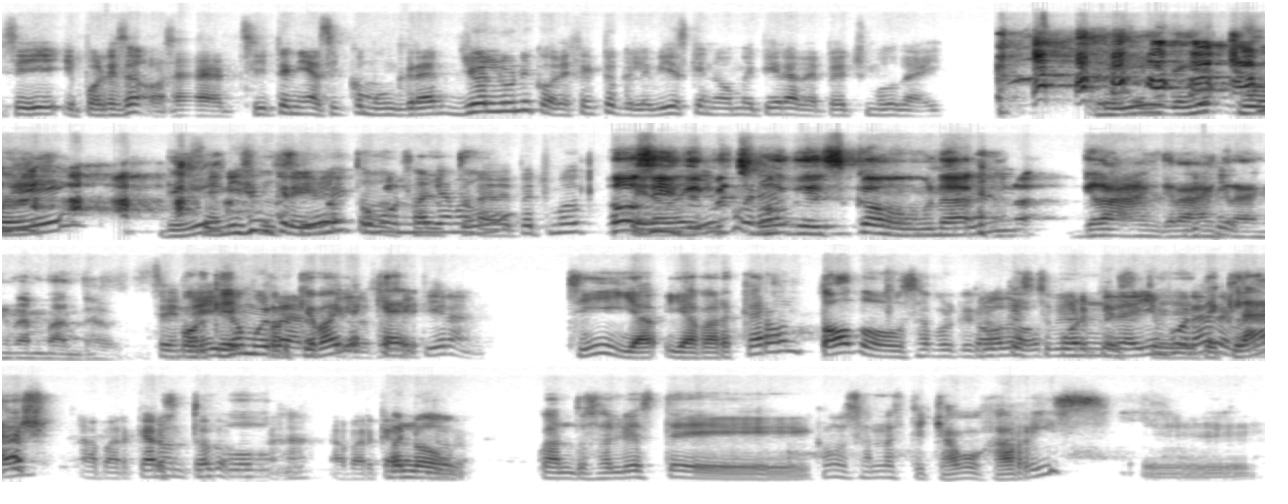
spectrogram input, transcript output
Sí, y por eso, o sea, sí tenía así como un gran... Yo el único defecto que le vi es que no metiera Depeche Mode ahí. Sí, de hecho, ¿eh? De Se me hizo increíble cierto, cómo no llaman a Depeche Mode. No, sí, de Depeche fuera Mode es como una, Sí. una gran, gran, gran, gran banda. Se Porque- me hizo muy porque raro vaya que los que- omitieran. Sí, y, a- y abarcaron todo, o sea, porque creo que estuvieron porque de ahí en este, fuera, The de verdad, Clash. abarcaron estuvo- todo. Ajá, abarcaron Bueno, todo. Cuando salió este, ¿cómo se llama este chavo? Harris. Eh,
